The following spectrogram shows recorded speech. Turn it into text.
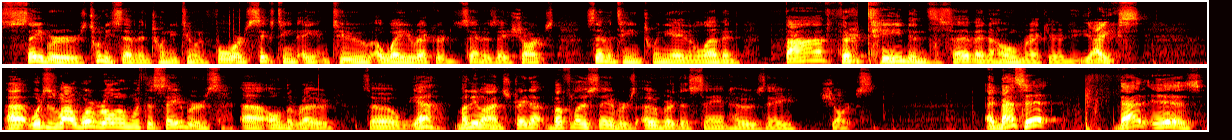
Sabres 27 22 and 4, 16 8 and 2 away record. San Jose Sharks 17 28 and 11, 5 13 and 7 home record. Yikes. Uh, which is why we're rolling with the Sabres uh, on the road. So, yeah, money line straight up Buffalo Sabres over the San Jose Sharks. And that's it. That is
